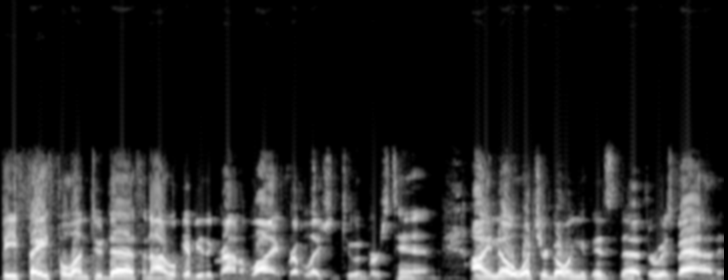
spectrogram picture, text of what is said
be faithful unto death, and I will give you the crown of life. Revelation 2 and verse 10. I know what you're going uh, through is bad.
